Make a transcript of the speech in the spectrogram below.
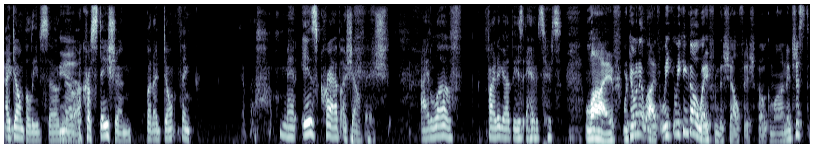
I don't believe so. No, a crustacean, but I don't think. Man, is crab a shellfish? I love finding out these answers. live. We're doing it live. We we can go away from the shellfish Pokemon. It's just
